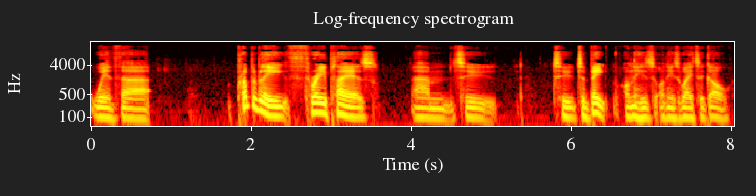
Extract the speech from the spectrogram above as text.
with uh, probably three players um, to to to beat on his on his way to goal.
